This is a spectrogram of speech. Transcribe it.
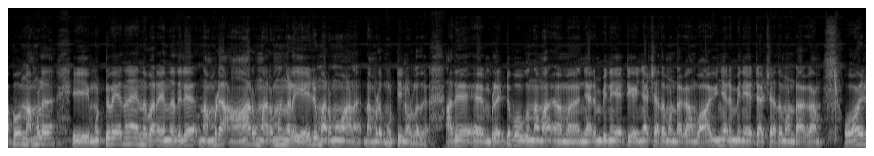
അപ്പോൾ നമ്മൾ ഈ മുട്ടുവേദന എന്ന് പറയുന്നതിൽ നമ്മുടെ ആറ് മർമ്മങ്ങൾ ഏഴ് മർമ്മമാണ് നമ്മുടെ മുട്ടിനുള്ളത്. അത് ബ്ലഡ് പോകുന്ന ഞരമ്പിന് ഏറ്റ് കഴിഞ്ഞാൽ ക്ഷതമുണ്ടാകാം വായു ഞരമ്പിന് ഏറ്റാൽ ക്ഷതമുണ്ടാകാം ഓയിൽ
